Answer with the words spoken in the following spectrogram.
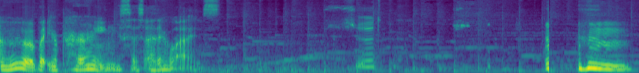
Oh, but your purring says otherwise. Shoot. Hmm.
